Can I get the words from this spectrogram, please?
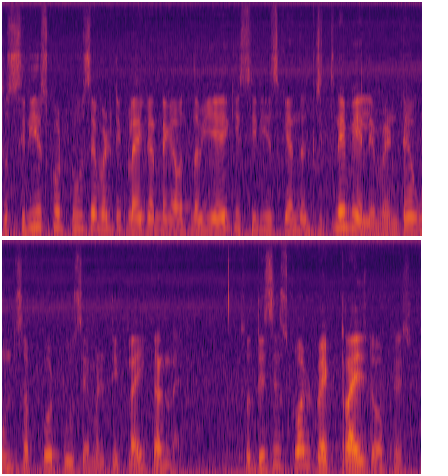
तो सीरीज़ को टू से मल्टीप्लाई करने का मतलब ये है कि सीरीज़ के अंदर जितने भी एलिमेंट है, उन सबको टू से मल्टीप्लाई करना है। So this is called vectorized operation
